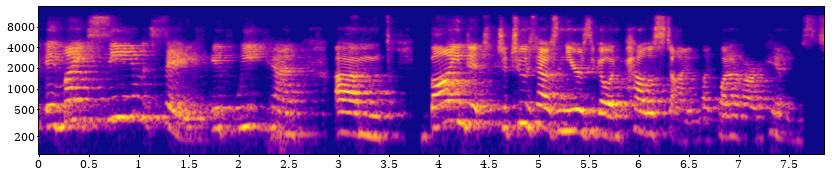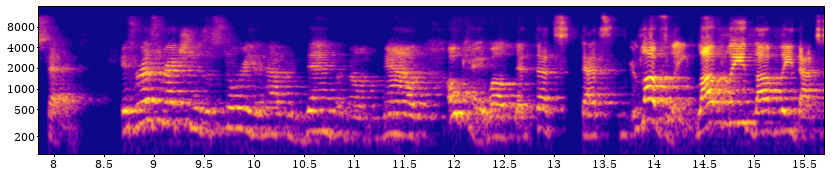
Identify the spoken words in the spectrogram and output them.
It might seem safe if we can um, bind it to 2,000 years ago in Palestine, like one of our hymns said. If resurrection is a story that happened then but not now, okay, well that, that's that's lovely, lovely, lovely. That's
